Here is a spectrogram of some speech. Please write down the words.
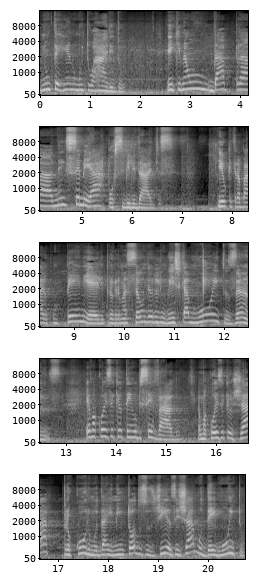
num terreno muito árido em que não dá para nem semear possibilidades. Eu que trabalho com PNL, Programação Neurolinguística, há muitos anos, é uma coisa que eu tenho observado, é uma coisa que eu já procuro mudar em mim todos os dias e já mudei muito,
